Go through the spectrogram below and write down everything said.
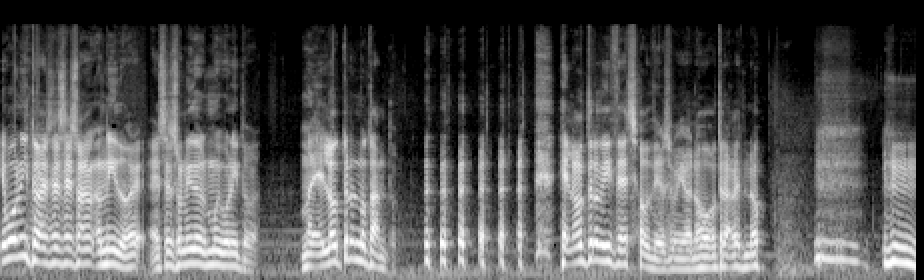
Qué bonito es ese sonido, ¿eh? Ese sonido es muy bonito. El otro no tanto. el otro dice eso, oh, Dios mío, no, otra vez no.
